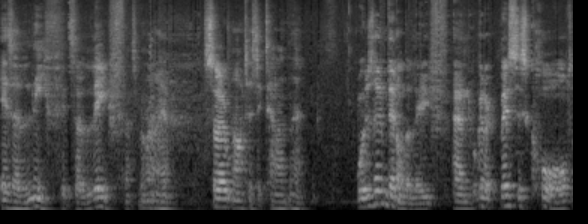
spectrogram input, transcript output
is a leaf. It's a leaf. That's right. Right. So Artistic talent there. we're zoomed in on the leaf, and we're going to. This is called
